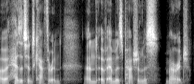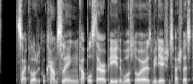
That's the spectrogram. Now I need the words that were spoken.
of a hesitant Catherine and of Emma's passionless marriage. Psychological counseling, couples therapy, divorce lawyers, mediation specialists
